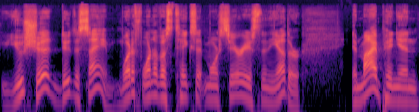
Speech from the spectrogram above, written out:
you should do the same. What if one of us takes it more serious than the other? In my opinion,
